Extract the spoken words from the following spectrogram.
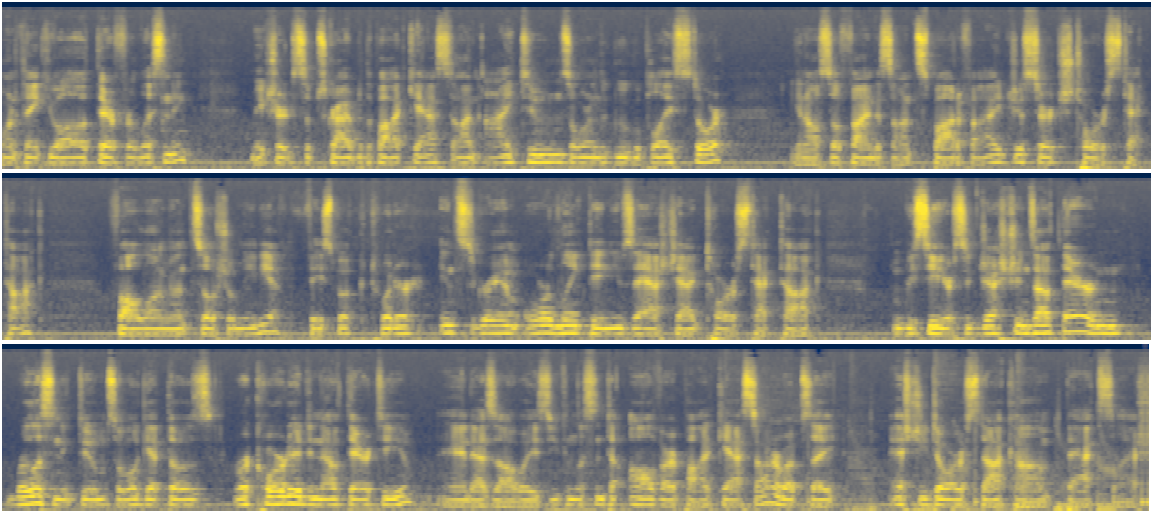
I want to thank you all out there for listening. Make sure to subscribe to the podcast on iTunes or in the Google Play Store. You can also find us on Spotify. Just search Torrice Tech Talk. Follow along on social media Facebook, Twitter, Instagram, or LinkedIn. Use the hashtag Torrice Tech Talk. We see your suggestions out there and we're listening to them, so we'll get those recorded and out there to you. And as always, you can listen to all of our podcasts on our website, sgtorrice.com backslash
